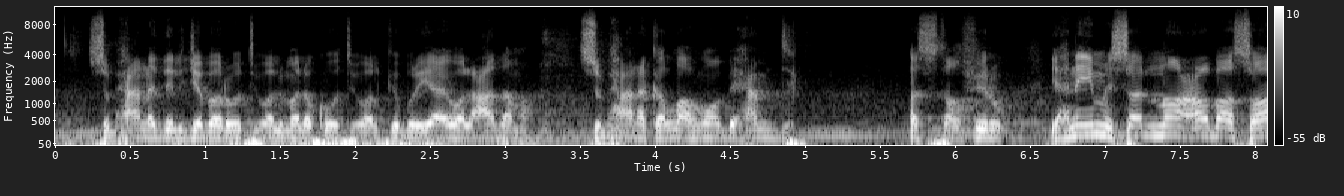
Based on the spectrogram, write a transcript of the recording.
wabixamdih subxaana di ljabaruuti walmalakuuti walkibriyaa'i walcadama subxaanaka allahuma wabixamdik astakfiruk yacni imise noocoo baa soo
